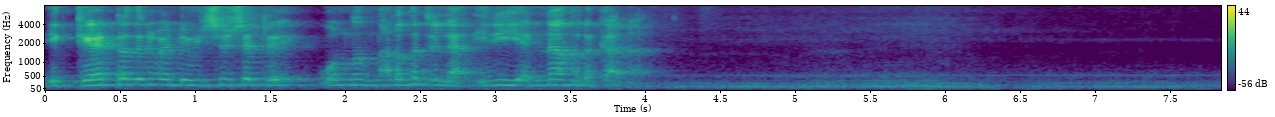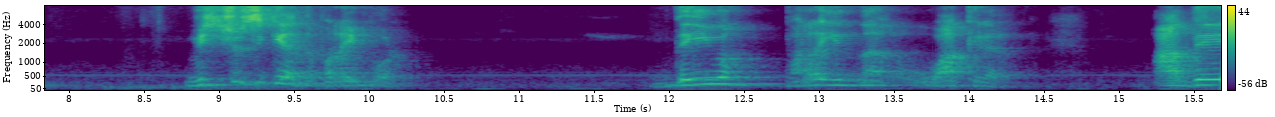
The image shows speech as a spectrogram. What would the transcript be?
ഈ കേട്ടതിന് വേണ്ടി വിശ്വസിച്ചിട്ട് ഒന്നും നടന്നിട്ടില്ല. ഇനി എന്നാ നടക്കാനാ? വിശ്വസിക്കുക എന്ന് പറയുമ്പോൾ ദൈവം പറയുന്ന വാക്കുകൾ അതേ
